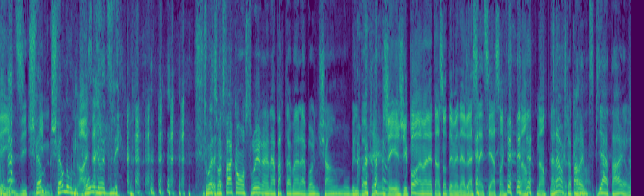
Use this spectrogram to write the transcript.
il dit. je, ferme, il- je ferme nos micros, Ouais, ça- là, dis-les. Toi, tu vas te faire construire un appartement là-bas, une chambre au Bill. J'ai, j'ai pas vraiment l'intention de déménager à Saint-Hyacinthe. Non, non. Non, non, je te parle d'un petit pied à terre. là.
